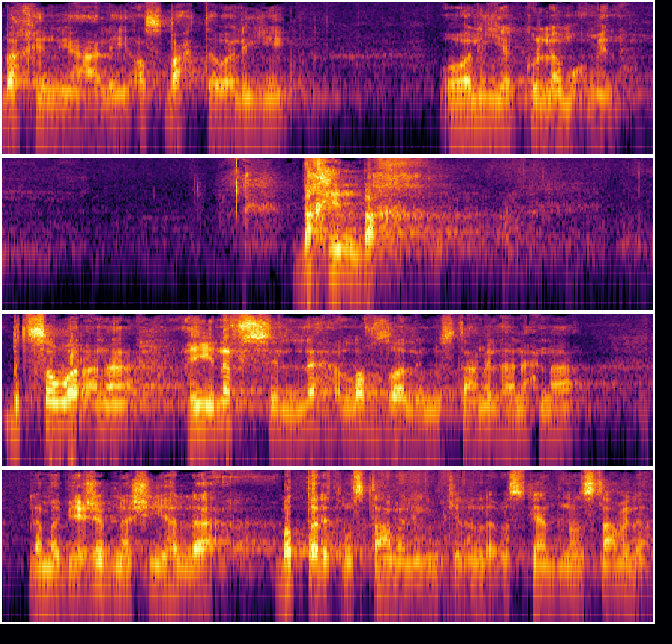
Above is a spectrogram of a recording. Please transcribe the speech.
بخ يا علي أصبحت ولي وولي كل مؤمن. بخ بخ. بتصور أنا هي نفس اللفظة اللي بنستعملها نحن لما بيعجبنا شيء هلأ بطلت مستعملة يمكن هلأ بس كان بدنا نستعملها.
